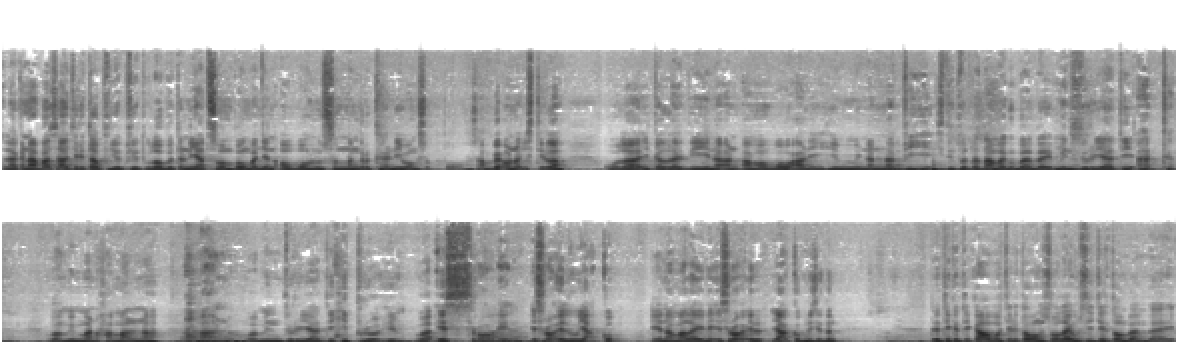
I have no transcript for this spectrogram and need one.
Lah kenapa saya cerita buyut-buyut kula mboten niat sombong pancen Allah nu seneng regani wong sepuh. Sampai ana istilah ulaikal ladzina an'ama wa alaihim minan nabi. Istilah pertama iku babai min dzurriyyati Adam wa mimman hamalna anu wa min dzurriyyati Ibrahim wa Israil. Israil itu Yakub. Ya nama lainnya Israil Yakub ini sinten? Jadi ketika Allah cerita wong soleh mesti cerita mbak-mbak.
